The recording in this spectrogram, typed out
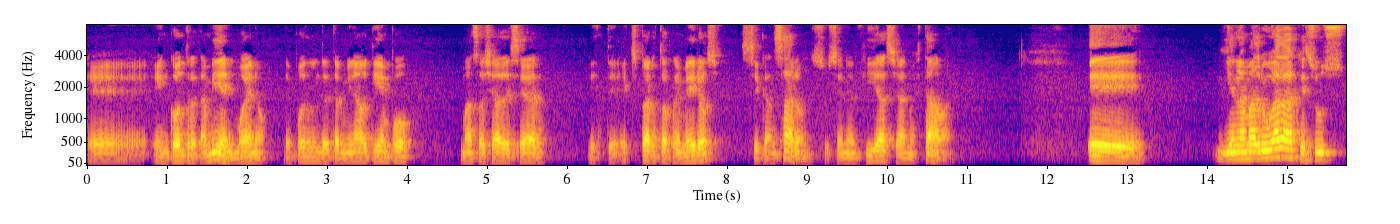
eh, en contra también. Bueno, después de un determinado tiempo, más allá de ser este, expertos remeros, se cansaron, sus energías ya no estaban. Eh, y en la madrugada Jesús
